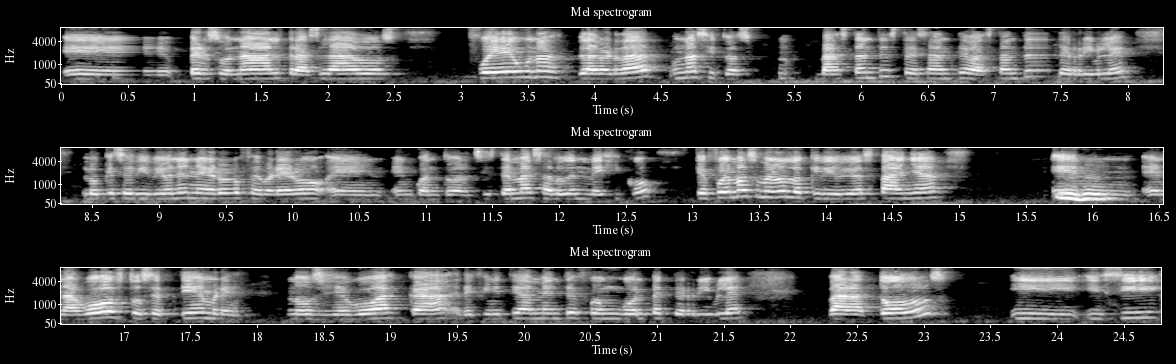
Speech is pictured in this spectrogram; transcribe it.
eh, personal, traslados. Fue una, la verdad, una situación bastante estresante, bastante terrible lo que se vivió en enero, febrero en, en cuanto al sistema de salud en México, que fue más o menos lo que vivió España en, en agosto, septiembre nos llegó acá, definitivamente fue un golpe terrible para todos y, y sí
